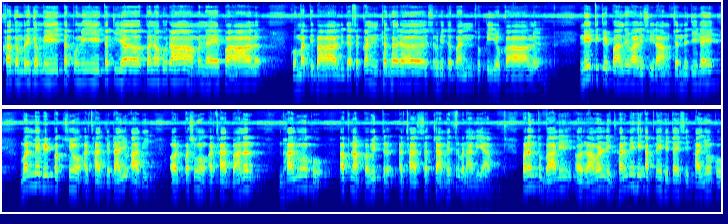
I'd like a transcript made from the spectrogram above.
खग मृगमीत पुनीत किया बनहु राम नय पाल कुमति बाल दस कंठ घर सुहृद बंधु कियो काल नीति के पालने वाले श्री रामचंद्र जी ने वन में भी पक्षियों अर्थात जटायु आदि और पशुओं अर्थात बानर भालुओं को अपना पवित्र अर्थात सच्चा मित्र बना लिया। परंतु बाली और रावण ने घर में ही अपने हितैषी भाइयों को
